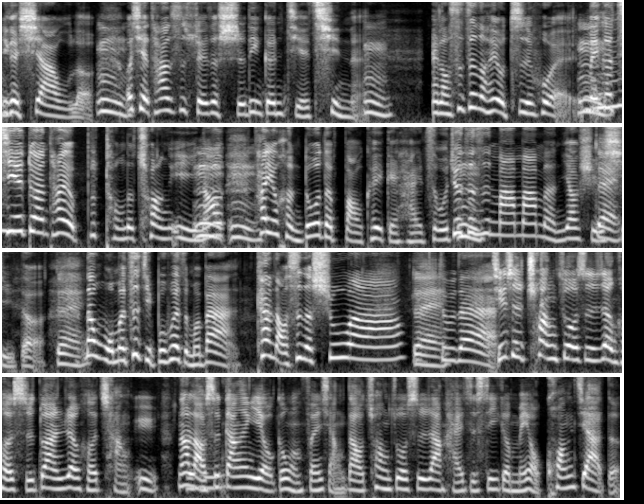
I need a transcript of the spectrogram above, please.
一个下午了，嗯，而且它是随着时令跟节庆呢，嗯。哎，老师真的很有智慧。每个阶段他有不同的创意，然后他有很多的宝可以给孩子。我觉得这是妈妈们要学习的。对，那我们自己不会怎么办？看老师的书啊，对，对不对？其实创作是任何时段、任何场域。那老师刚刚也有跟我们分享到，创作是让孩子是一个没有框架的，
